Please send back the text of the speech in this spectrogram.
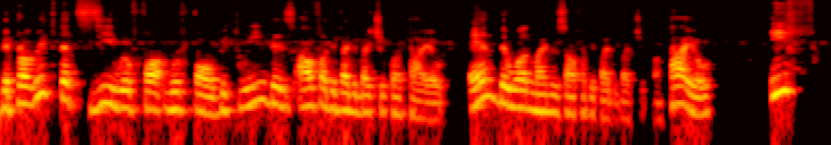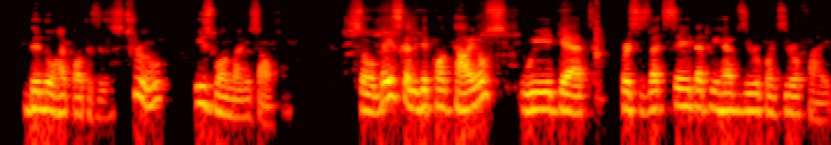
the probability that z will fall, will fall between this alpha divided by 2 quantile and the 1 minus alpha divided by 2 quantile, if the null hypothesis is true, is 1 minus alpha. So basically the quantiles we get, for instance, let's say that we have 0.05.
